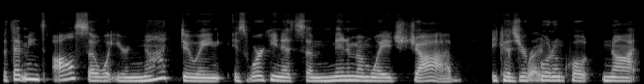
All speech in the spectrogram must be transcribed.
But that means also what you're not doing is working at some minimum wage job because you're right. quote unquote not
